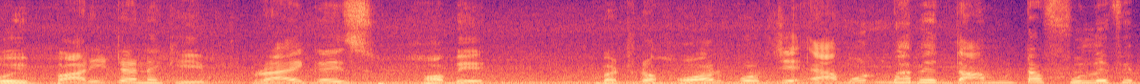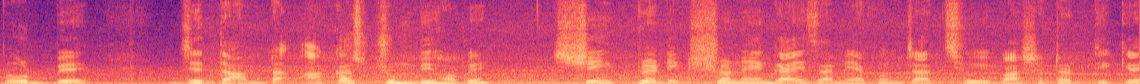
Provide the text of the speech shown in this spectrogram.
ওই বাড়িটা নাকি প্রায় গাইজ হবে বাট ওটা হওয়ার পর যে এমনভাবে দামটা ফুলে ফেপে উঠবে, যে দামটা আকাশচুম্বী হবে, সেই প্রেডিকশনে গাইজ আমি এখন যাচ্ছি ওই বাসাটার দিকে।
